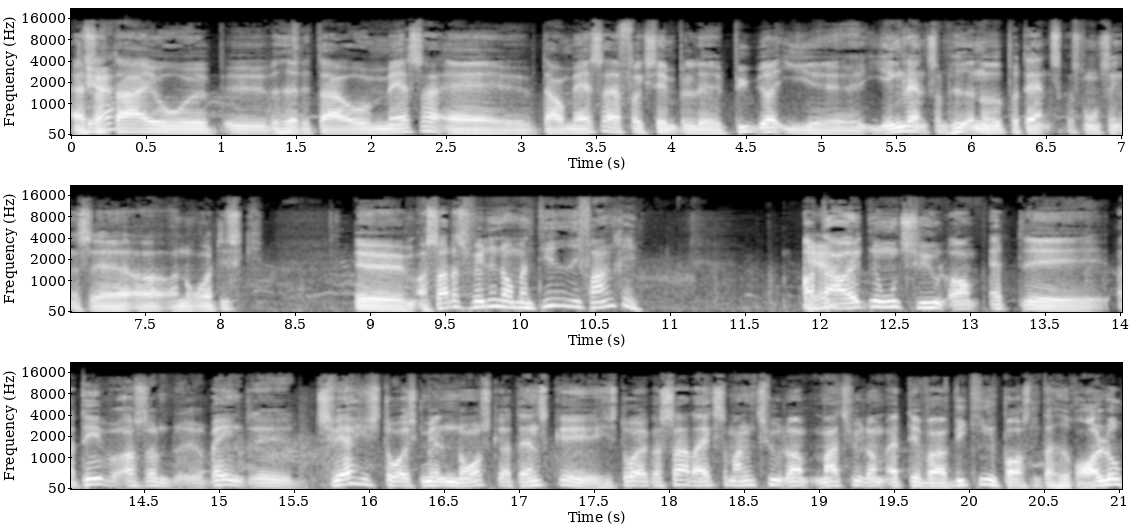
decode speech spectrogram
Altså, Ja. der er jo, øh, øh, hvad hedder det, der er jo masser af, der er jo masser af for eksempel øh, byer i, øh, i England, som hedder noget på dansk og sådan nogle ting, og, sager, og, og nordisk. Øh, og så er der selvfølgelig Normandiet i Frankrig. Og Ja. der er jo ikke nogen tvivl om, at, øh, og det også øh, rent øh, tværhistorisk mellem norske og danske historikere, så er der ikke så mange tvivl om, meget tvivl om, at det var vikingebossen, der hed Rollo.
